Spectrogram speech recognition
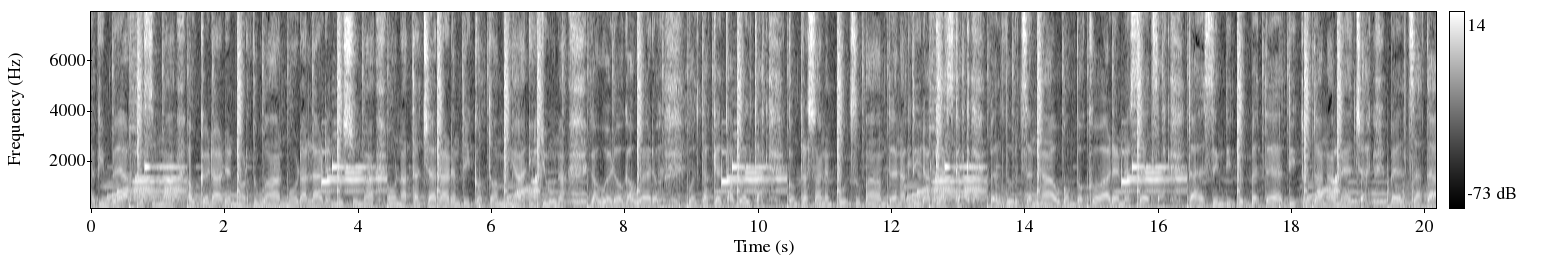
egin behar duzuna. Aukeraren orduan, moralaren isuna. Ona eta txarraren dikotomia iluna. Gauero, gauero, bueltak eta bueltak. Kontrasanen putzuan, denak dira kezkak. Beldurtzen nau, ondokoaren ezetzak. Ta ezin ditut bete ditudan ametsak. Beltza da,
